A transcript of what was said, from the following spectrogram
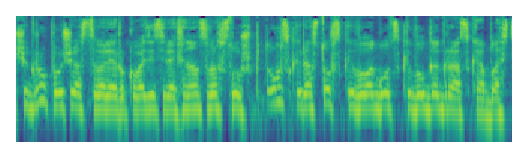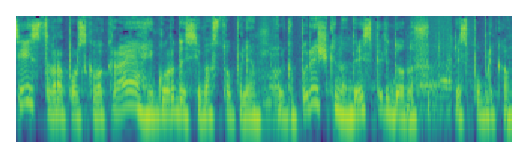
рабочей группы участвовали руководители финансовых служб Томской, Ростовской, Вологодской, Волгоградской областей, Ставропольского края и города Севастополя. Ольга Пырочкина, Андрей Спиридонов. Республика.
